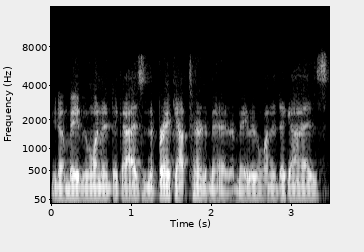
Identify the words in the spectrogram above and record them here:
you know, maybe one of the guys in the breakout tournament, or maybe one of the guys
